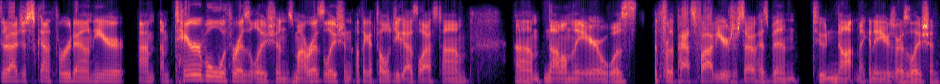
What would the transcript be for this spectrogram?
that I just kind of threw down here. I'm I'm terrible with resolutions. My resolution, I think I told you guys last time, um, not on the air, was for the past five years or so has been to not make a New Year's resolution,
